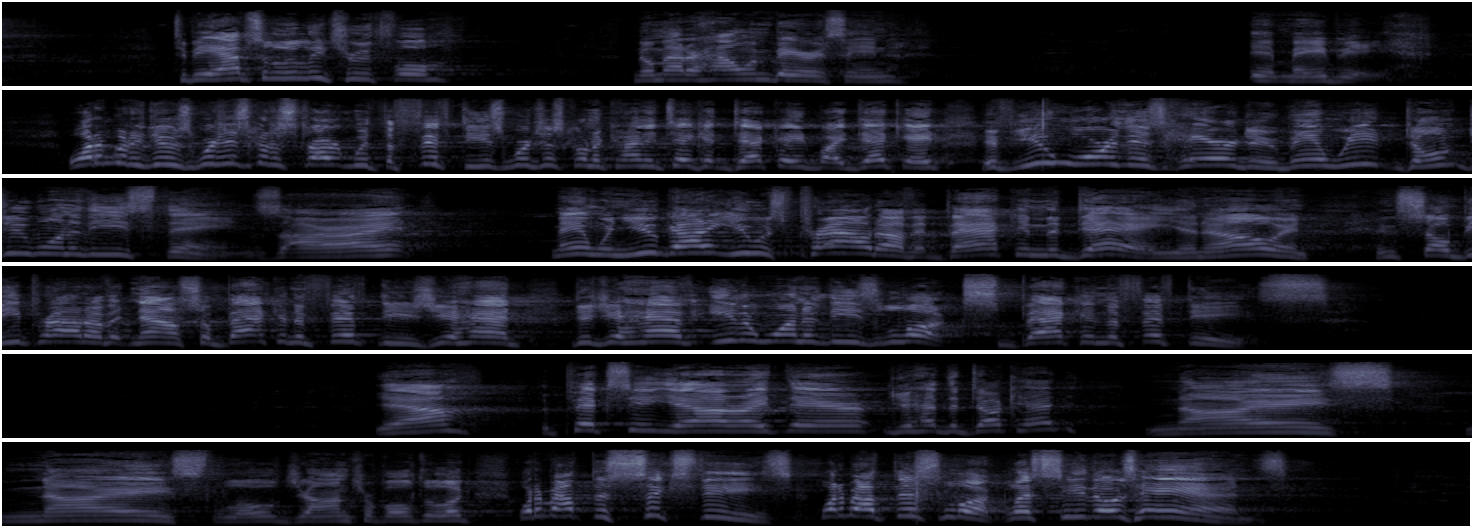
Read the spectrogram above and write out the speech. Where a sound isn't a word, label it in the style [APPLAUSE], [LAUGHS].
to be absolutely truthful, no matter how embarrassing it may be. What I'm to do is we're just to start with the 50s. We're just to kind of take it decade by decade. If you wore this hairdo, man, we don't do one of these things, all right? Man, when you got it, you was proud of it back in the day, you know, and and so be proud of it now. So back in the 50s, you had, did you have either one of these looks back in the 50s? Yeah? The pixie, yeah, right there. You had the duck head? Nice. Nice. Little John Travolta look. What about the 60s? What about this look? Let's see those hands.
